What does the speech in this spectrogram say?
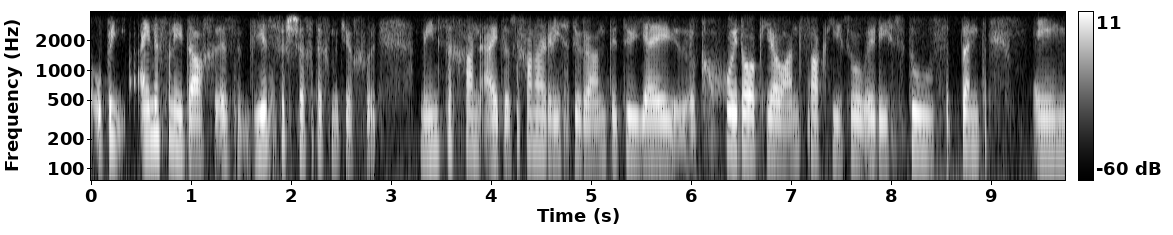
op die einde van die dag is wees versigtig met jou goed. Mense gaan uit, ons gaan na restaurante toe, jy gooi dalk jou handsak hier so oor die stoel se punt en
